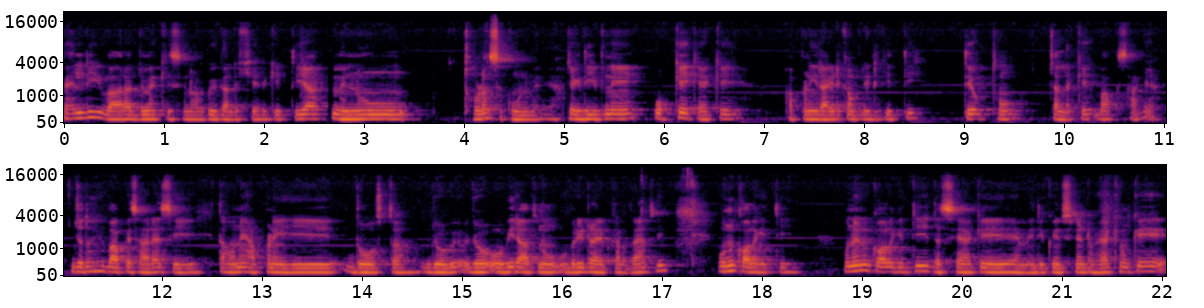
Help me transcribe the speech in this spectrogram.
ਪਹਿਲੀ ਵਾਰ ਅੱਜ ਮੈਂ ਕਿਸੇ ਨਾਲ ਕੋਈ ਗੱਲ ਸ਼ੇਅਰ ਕੀਤੀ ਆ, ਮੈਨੂੰ ਥੋੜਾ ਸਕੂਨ ਮਿਲਿਆ। ਜਗਦੀਪ ਨੇ ਓਕੇ ਕਹਿ ਕੇ ਆਪਣੀ ਰਾਈਡ ਕੰਪਲੀਟ ਕੀਤੀ ਤੇ ਉੱਥੋਂ ਚੱਲ ਕੇ ਵਾਪਸ ਆ ਗਿਆ। ਜਦੋਂ ਹੀ ਵਾਪਸ ਆ ਰਿਹਾ ਸੀ, ਤਾਂ ਉਹਨੇ ਆਪਣੇ ਹੀ ਦੋਸਤ ਜੋ ਵੀ, ਜੋ ਉਹ ਵੀ ਰਾਤ ਨੂੰ ਉਬਰੀ ਡਰਾਈਵ ਕਰਦਾ ਸੀ, ਉਹਨੂੰ ਕਾਲ ਕੀਤੀ। ਉਹਨਾਂ ਨੂੰ ਕਾਲ ਕੀਤੀ, ਦੱਸਿਆ ਕਿ ਐਵੇਂ ਦੀ ਕੋਈ ਇਨਸੀਡੈਂਟ ਹੋਇਆ, ਕਿਉਂਕਿ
